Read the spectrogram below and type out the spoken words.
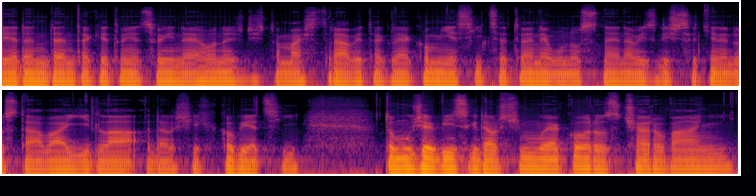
jeden den, tak je to něco jiného, než když tam máš strávit takhle jako měsíce, to je neúnosné, navíc když se ti nedostává jídla a dalších jako věcí. To může víc k dalšímu jako rozčarování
